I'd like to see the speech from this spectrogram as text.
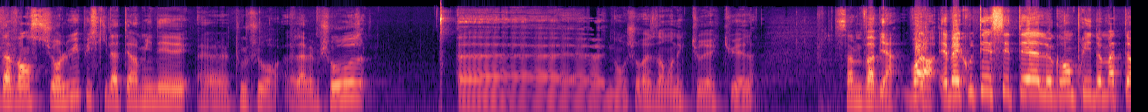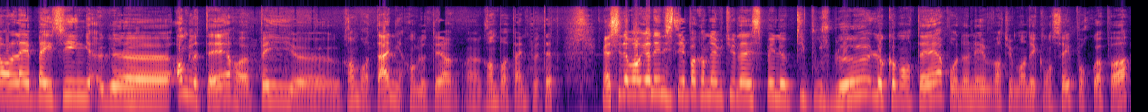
d'avance sur lui, puisqu'il a terminé euh, toujours la même chose. Euh, non, je reste dans mon écurie actuelle. Ça me va bien. Voilà. Et eh ben écoutez, c'était le Grand Prix de Matterley Basing euh, Angleterre, euh, pays euh, Grande-Bretagne, Angleterre, Grande-Bretagne peut-être. Merci d'avoir regardé. N'hésitez pas comme d'habitude à laisser le petit pouce bleu, le commentaire pour donner éventuellement des conseils, pourquoi pas.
